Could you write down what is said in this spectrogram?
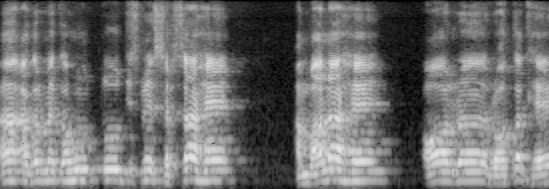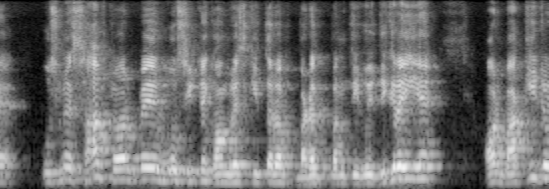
अगर मैं कहूँ तो जिसमें सिरसा है, अंबाला है और रोहतक है, उसमें साफ़ तौर पे वो सीटें कांग्रेस की तरफ़ बढ़त बनती हुई दिख रही है और बाकी जो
